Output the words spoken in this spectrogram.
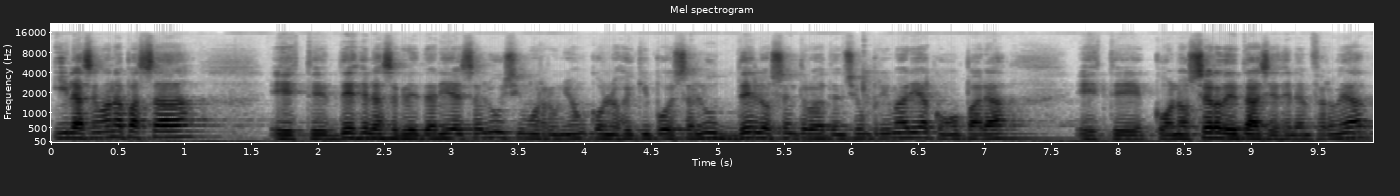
Y la semana pasada, este, desde la Secretaría de Salud, hicimos reunión con los equipos de salud de los centros de atención primaria como para este, conocer detalles de la enfermedad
